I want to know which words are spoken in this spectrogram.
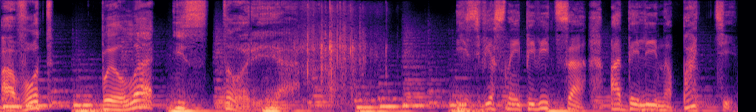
А вот была история. Известная певица Аделина Патти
